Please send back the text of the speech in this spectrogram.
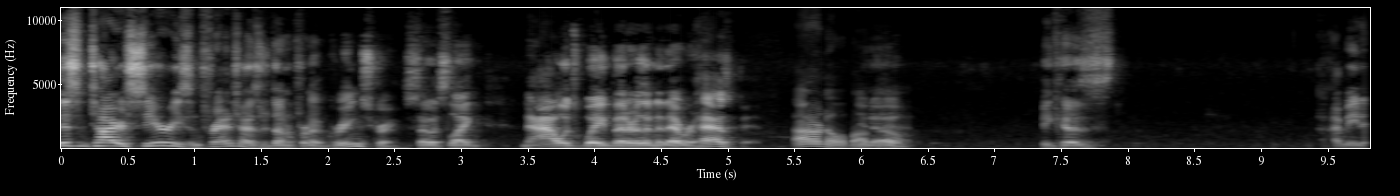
This entire series and franchise are done in front of green screen, so it's like now it's way better than it ever has been. I don't know about you know, that. because. I mean,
